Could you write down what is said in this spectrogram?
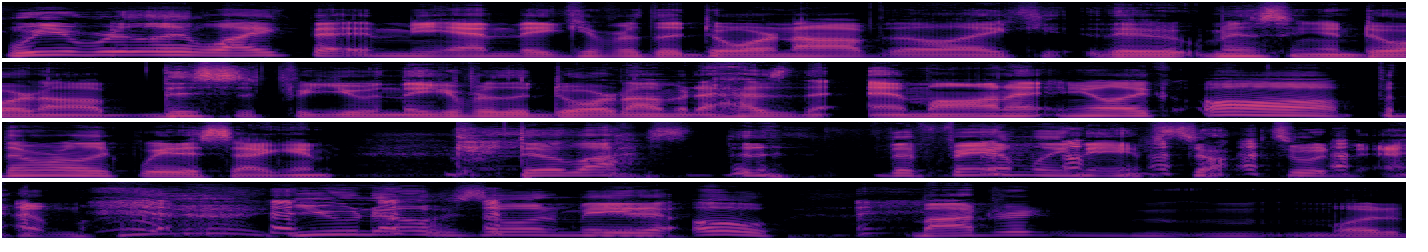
We really like that in the end they give her the doorknob. They're like, they're missing a doorknob. This is for you. And they give her the doorknob and it has the M on it. And you're like, oh, but then we're like, wait a second. Their last, the, the family name starts with an M. You know someone made it. Oh, Madrig, m- what,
